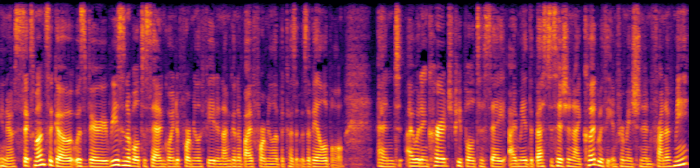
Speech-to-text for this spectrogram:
you know, six months ago, it was very reasonable to say, I'm going to formula feed and I'm going to buy formula because it was available. And I would encourage people to say, I made the best decision I could with the information in front of me.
